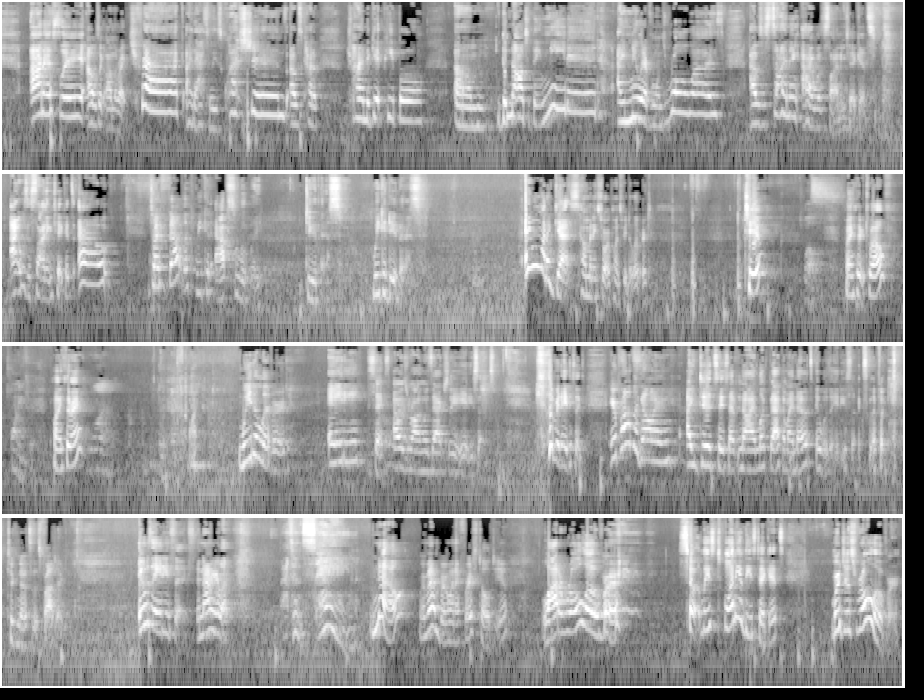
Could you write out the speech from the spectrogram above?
honestly, I was like on the right track. I'd asked all these questions. I was kind of trying to get people um, the knowledge that they needed. I knew what everyone's role was. I was assigning, I was assigning tickets. I was assigning tickets out. So I felt like we could absolutely do this. We could do this. Anyone want to guess how many story points we delivered? Two? 12. 23, 12? 23. 23? One. We delivered 86. I was wrong, it was actually 86. Delivered 86. You're probably going, I did say seven. No, I looked back at my notes, it was 86. I took notes of this project. It was 86. And now you're like, that's insane. No, remember when I first told you, a lot of rollover. so at least 20 of these tickets were just rollover.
